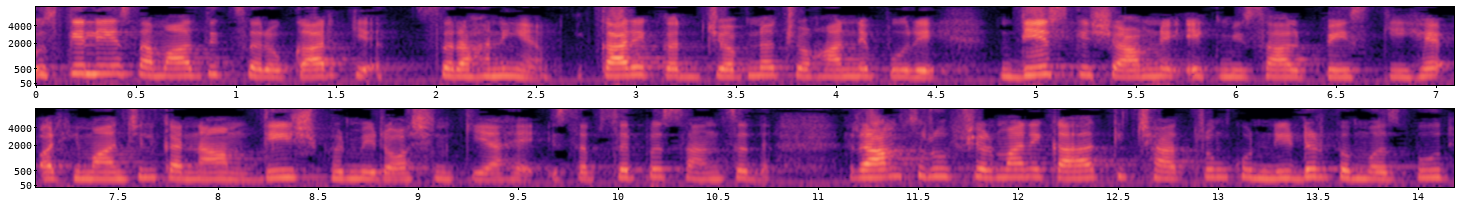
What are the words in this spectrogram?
उसके लिए सामाजिक सरोकार के सराहनीय कार्य कर जबना चौहान ने पूरे देश के सामने एक मिसाल पेश की है और हिमाचल का नाम देश भर में रोशन किया है। इस अवसर पर सांसद रामस्वरूप शर्मा ने कहा कि छात्रों को निडर व मज़बूत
